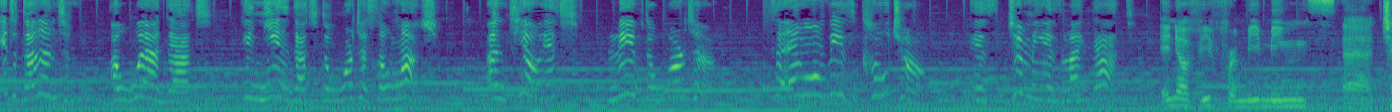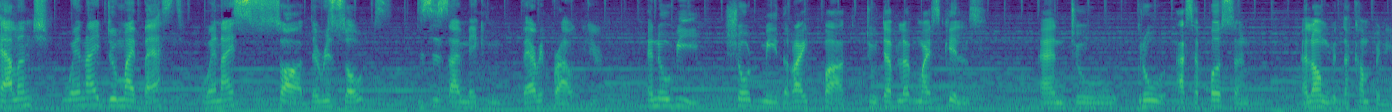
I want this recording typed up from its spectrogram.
It doesn't aware that it needs that the water so much until it leave the water. So NOV's culture is to me is like that. NOV for me means uh, challenge. When I do my best, when I saw the results, this is I make very proud here. NOV showed me the right path to develop my skills and to grow as a person along with the company.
